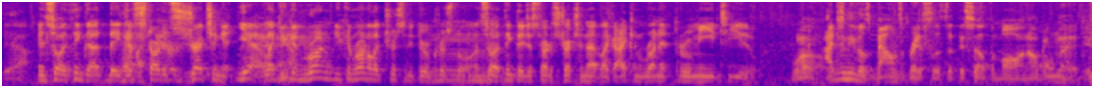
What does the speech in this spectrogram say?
Yeah. And so I think that they just like started energy. stretching it. Yeah, like you can run you can run electricity through a crystal. And so I think they just started stretching that like I can run it through me to you. Whoa. I just need those balance bracelets that they sell at the mall, and I'll be good, dude.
